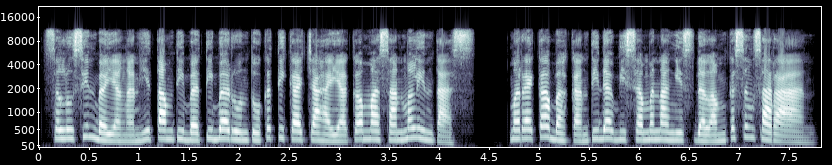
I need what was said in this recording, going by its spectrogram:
Selusin bayangan hitam tiba-tiba runtuh ketika cahaya kemasan melintas. Mereka bahkan tidak bisa menangis dalam kesengsaraan.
